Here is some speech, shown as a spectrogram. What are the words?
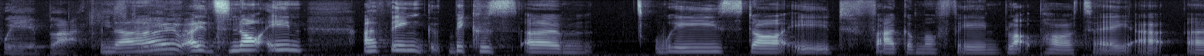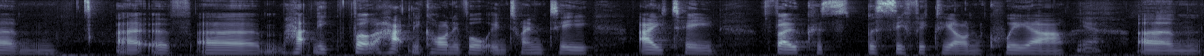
queer black history. No, it's not in. I think because um, we started Fagamuffin Block Party at um, out of um, Hackney for Hackney Carnival in 2018, focused specifically on queer Yeah. um,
